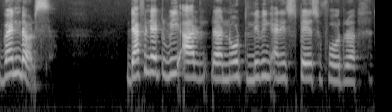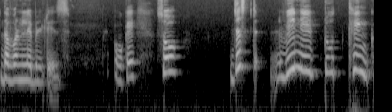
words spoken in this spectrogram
vendors definitely we are uh, not leaving any space for the vulnerabilities okay? So just we need to think.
